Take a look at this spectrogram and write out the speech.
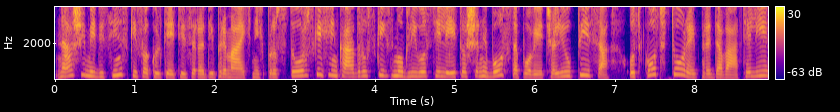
Naši medicinski fakulteti zaradi premajhnih prostorskih in kadrovskih zmogljivosti leto še ne boste povečali upisa. Odkot torej predavatelji?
